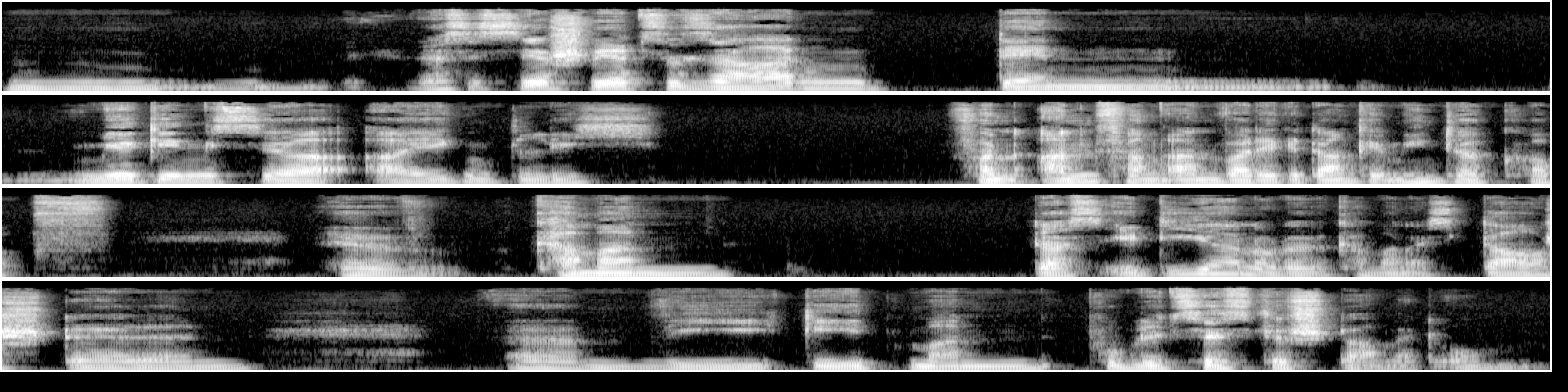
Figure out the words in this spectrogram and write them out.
hm, das ist sehr schwer zu sagen, denn mir ging es ja eigentlich von Anfang an, war der Gedanke im Hinterkopf, äh, kann man das edieren oder kann man es darstellen? Ähm, wie geht man publizistisch damit um?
